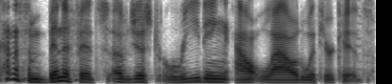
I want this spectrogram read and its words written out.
kind of some benefits of just reading out loud with your kids?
